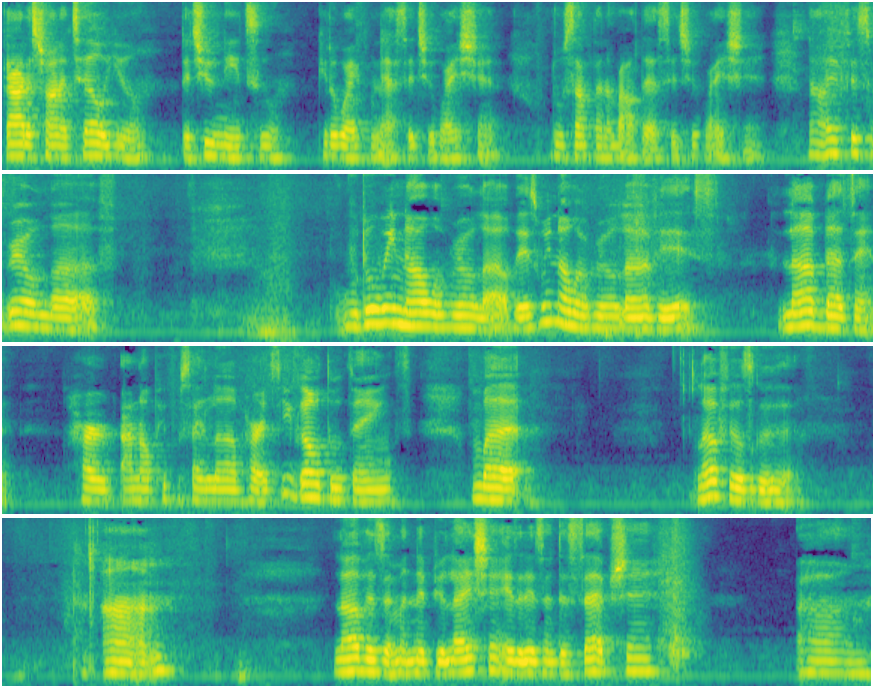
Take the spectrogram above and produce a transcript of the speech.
God is trying to tell you that you need to get away from that situation, do something about that situation. Now, if it's real love, do we know what real love is? We know what real love is. Love doesn't hurt. I know people say love hurts. You go through things, but love feels good. Um, love isn't manipulation, it isn't deception. Um,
